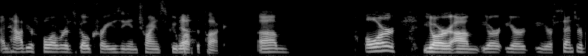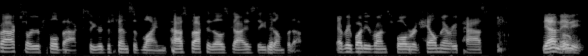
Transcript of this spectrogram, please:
and have your forwards go crazy and try and scoop Yeah. up the puck. Um or your um your your your center backs or your full backs, so your defensive line. You pass back to those guys, they Yeah. dump it up. Everybody runs forward, hail mary pass. Yeah, maybe.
